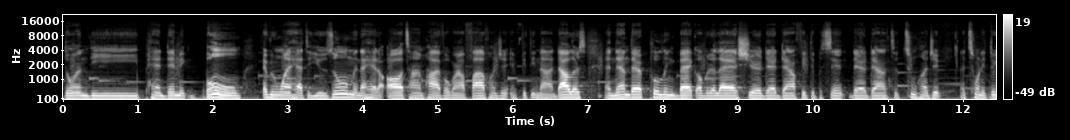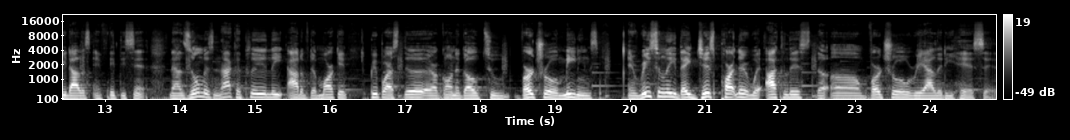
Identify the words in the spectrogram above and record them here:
during the pandemic boom, everyone had to use Zoom and they had an all-time high of around $559. And then they're pulling back over the last year, they're down 50%. They're down to $223.50. Now, Zoom is not completely out of the market. People are still are to go to virtual meetings and recently, they just partnered with Oculus, the um, virtual reality headset.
